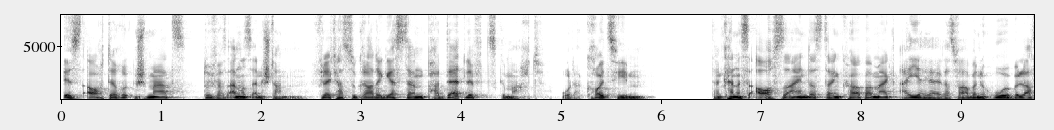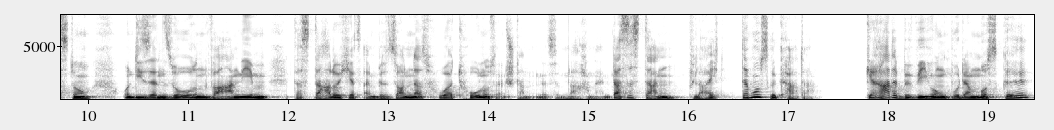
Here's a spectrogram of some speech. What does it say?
ist auch der Rückenschmerz durch was anderes entstanden. Vielleicht hast du gerade gestern ein paar Deadlifts gemacht oder Kreuzheben. Dann kann es auch sein, dass dein Körper merkt, ja, das war aber eine hohe Belastung und die Sensoren wahrnehmen, dass dadurch jetzt ein besonders hoher Tonus entstanden ist im Nachhinein. Das ist dann vielleicht der Muskelkater. Gerade Bewegungen, wo der Muskel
